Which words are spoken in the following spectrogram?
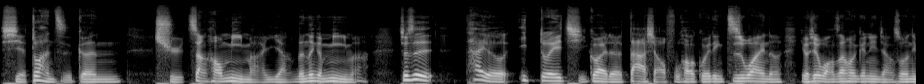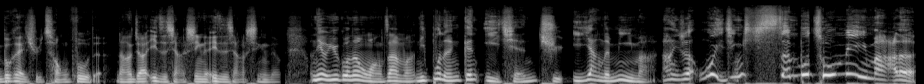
写段子跟取账号密码一样的那个密码，就是它有一堆奇怪的大小符号规定之外呢，有些网站会跟你讲说，你不可以取重复的，然后就要一直想新的，一直想新的。你有遇过那种网站吗？你不能跟以前取一样的密码，然后你说我已经生不出密码了。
